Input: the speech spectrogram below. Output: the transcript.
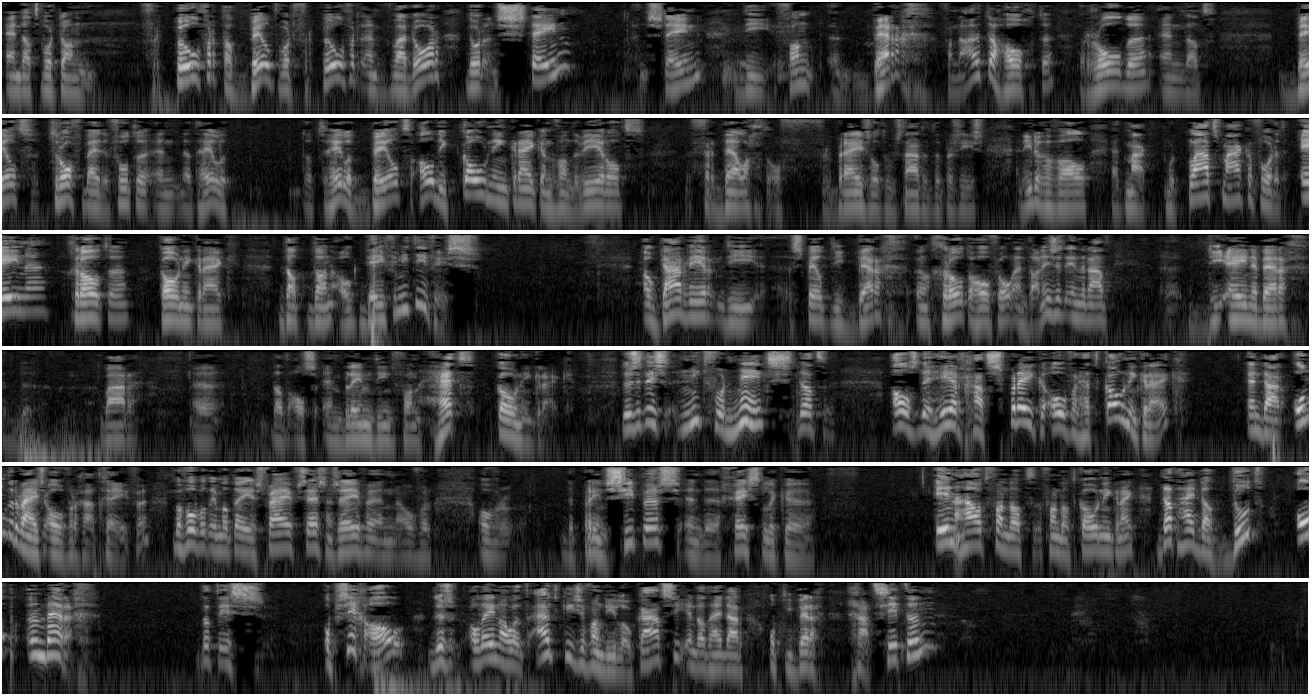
En dat wordt dan verpulverd, dat beeld wordt verpulverd. En waardoor door een steen, een steen die van een berg, vanuit de hoogte, rolde. En dat beeld trof bij de voeten. En dat hele, dat hele beeld, al die koninkrijken van de wereld, verdelgd of verbrijzeld, hoe staat het er precies? In ieder geval, het maakt, moet plaatsmaken voor het ene grote koninkrijk dat dan ook definitief is. Ook daar weer die, speelt die berg een grote hoofdrol. En dan is het inderdaad uh, die ene berg de, waar uh, dat als embleem dient van het koninkrijk. Dus het is niet voor niks dat als de Heer gaat spreken over het koninkrijk en daar onderwijs over gaat geven, bijvoorbeeld in Matthäus 5, 6 en 7 en over, over de principes en de geestelijke inhoud van dat, van dat koninkrijk, dat hij dat doet op een berg. Dat is op zich al, dus alleen al het uitkiezen van die locatie en dat hij daar op die berg gaat zitten,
